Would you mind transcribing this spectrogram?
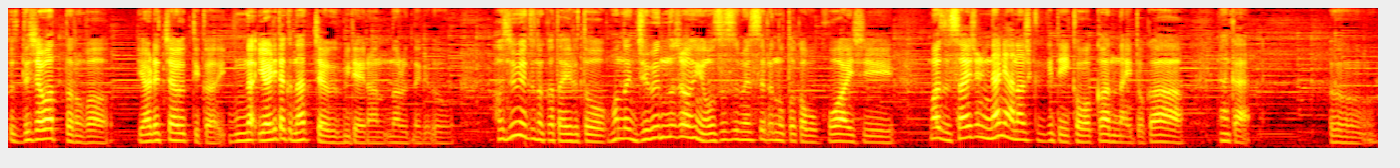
ちょっと出しゃばったのがやれちゃうっていうかやりたくなっちゃうみたいななるんだけど。初めての方いると本当に自分の商品をおすすめするのとかも怖いしまず最初に何話しかけていいか分かんないとかなんか「うん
